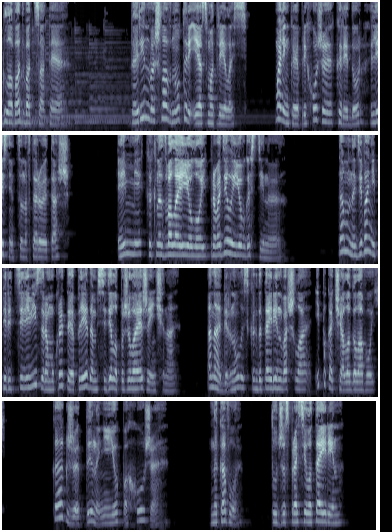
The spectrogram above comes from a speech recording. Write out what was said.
Глава двадцатая Тарин вошла внутрь и осмотрелась. Маленькая прихожая, коридор, лестница на второй этаж. Эмми, как назвала ее Лой, проводила ее в гостиную. Там на диване перед телевизором, укрытая пледом, сидела пожилая женщина. Она обернулась, когда Тайрин вошла, и покачала головой. «Как же ты на нее похожа!» «На кого?» — тут же спросила Тайрин.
